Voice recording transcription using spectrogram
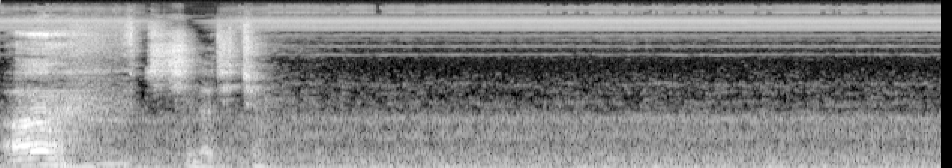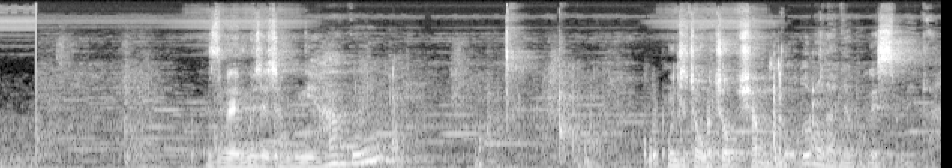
아 지친다 지쳐 그래서 메모재 정리하고 혼자 정처 없이 한번 또 돌아다녀 보겠습니다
